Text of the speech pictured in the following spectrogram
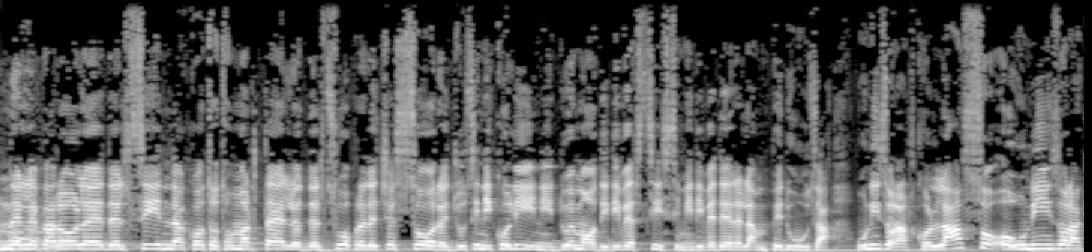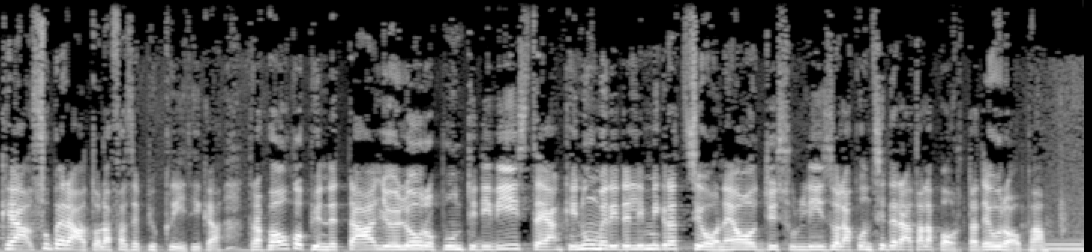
Nelle parole del sindaco Toto Martello e del suo predecessore Giusy Nicolini, due modi diversissimi di vedere Lampedusa, un'isola al collasso o un'isola che ha superato la fase più critica. Tra poco più in dettaglio i loro punti di vista e anche i numeri dell'immigrazione oggi sull'isola considerata la porta d'Europa.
